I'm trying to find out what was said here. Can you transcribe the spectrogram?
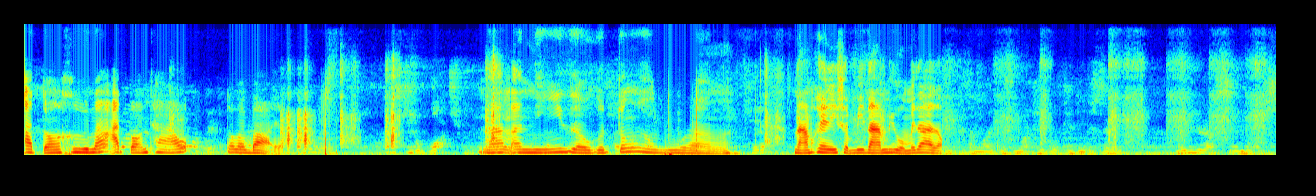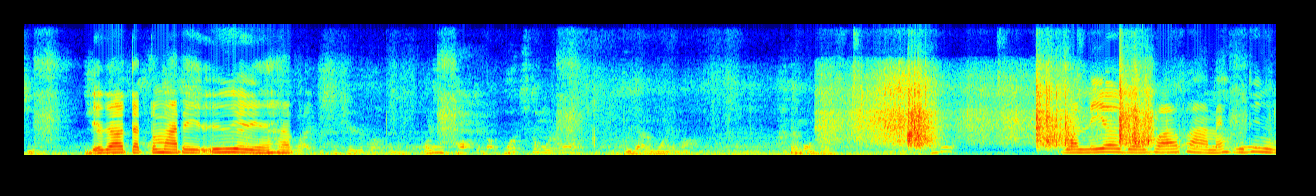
อัดตอนคืนนะ อัดตอนเช้า ตอนบ่ายอะน้ำอันนี้เราก็ต้องระวังน้ำแค่นี้ซอมบี้น้ำอยู่ไม่ได้หรอก เดี๋ยวเราตัดต้นไม้ไปเรื่อยๆนะครับ วันนี้เราโดนฟ้าผ่าไหมคือที่หนึ่ง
